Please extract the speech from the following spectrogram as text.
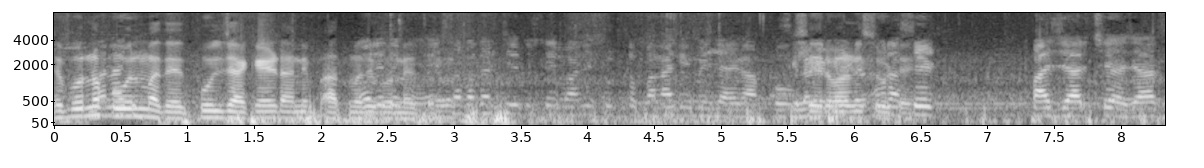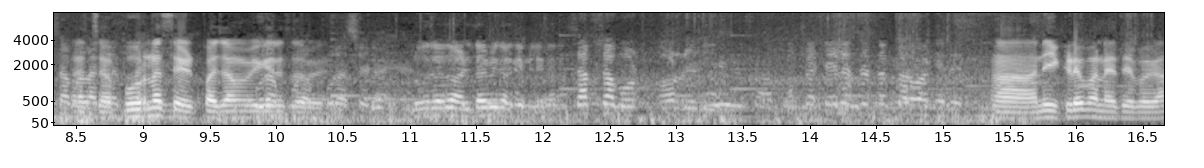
हे पूर्ण फुलमध्ये. फुल जॅकेट आणि और आतमध्ये ये पूर्ण देखो, ये येतं. सब अगर चाहिए तो शेरवानी सूट सब बना के मिल जाएगा आपको? शेरवानी सूट पूरा आहे. सेट पाँच हजार छः हजार सब अलग अच्छा अलग पूर्ण। सेट पजामा पूरा वगैरे पूरा सर्व पूरा सेट आएगा लूज है तो अल्टर भी करके मिलेगा सब सब ऑलरेडी अपना टेलर से सब करवा के देते हैं। हा आणि इकडे पण आहे ते बघा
